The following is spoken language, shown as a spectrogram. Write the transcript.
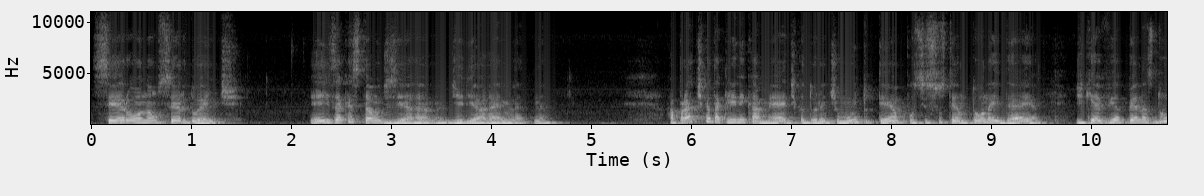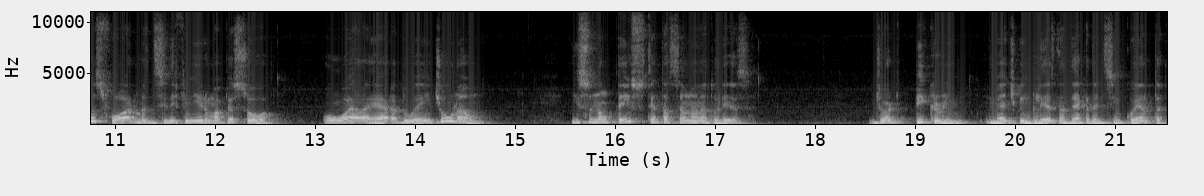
ser ou não ser doente. Eis a questão, dizia, diria Hamlet. Né? A prática da clínica médica durante muito tempo se sustentou na ideia de que havia apenas duas formas de se definir uma pessoa: ou ela era doente ou não. Isso não tem sustentação na natureza. George Pickering, médico inglês na década de 50,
